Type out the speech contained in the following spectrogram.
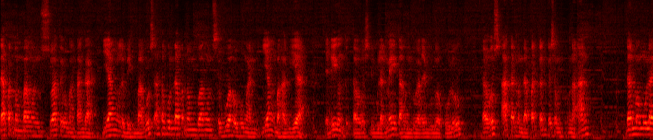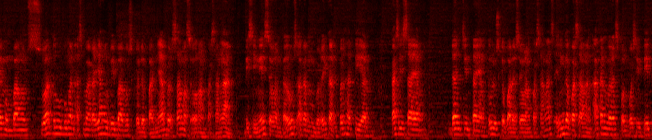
dapat membangun suatu rumah tangga yang lebih bagus ataupun dapat membangun sebuah hubungan yang bahagia jadi untuk Taurus di bulan Mei tahun 2020, Taurus akan mendapatkan kesempurnaan dan memulai membangun suatu hubungan asmara yang lebih bagus ke depannya bersama seorang pasangan. Di sini seorang Taurus akan memberikan perhatian, kasih sayang, dan cinta yang tulus kepada seorang pasangan sehingga pasangan akan merespon positif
